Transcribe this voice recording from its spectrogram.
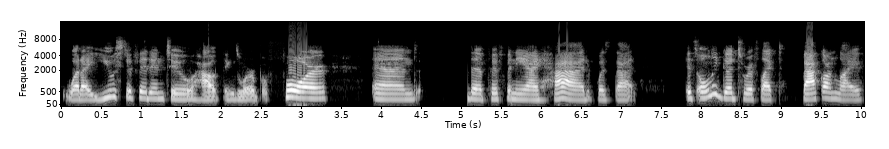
what I used to fit into, how things were before, and the epiphany I had was that it's only good to reflect back on life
